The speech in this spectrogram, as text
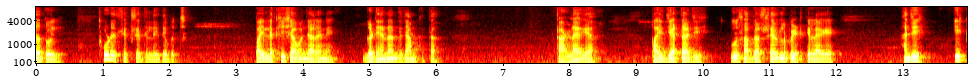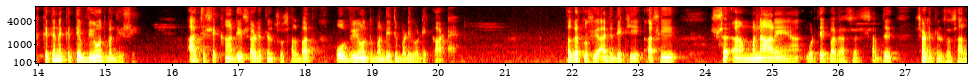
ਮਦਦ ਹੋਈ ਥੋੜੇ ਸਿੱਖ ਸੀ ਦਿੱਲੀ ਦੇ ਵਿੱਚ। ਭਾਈ ਲੱਖੀ ਸ਼ਾਹ ਵੰਜਾਰੇ ਨੇ ਗੱਡਿਆਂ ਦਾ ਇੰਤਜ਼ਾਮ ਕੀਤਾ। ਧੜ ਲੈ ਗਿਆ। ਭਾਈ ਜੈਤਾ ਜੀ ਗੁਰੂ ਸਾਹਿਬ ਦਾ ਸਿਰ ਲਪੇਟ ਕੇ ਲੈ ਗਏ। ਹਾਂਜੀ, ਇੱਕ ਕਿਤੇ ਨਾ ਕਿਤੇ ਵਿਉਂਤਬੰਦੀ ਸੀ। ਅੱਜ ਸਿੱਖਾਂ ਦੀ 350 ਸਾਲ ਬਾਅਦ ਉਹ ਵਿਉਂਤਬੰਦੀ 'ਚ ਬੜੀ ਵੱਡੀ ਘਾਟ ਹੈ। ਅਗਰ ਤੁਸੀਂ ਅੱਜ ਦੇਖੀ ਅਸੀਂ ਸ- ਮਨਾ ਰਹੇ ਹਾਂ ਗੁਰੂ ਤੇਗ ਬਹਾਦਰ ਸਾਹਿਬ ਦੇ 350 ਸਾਲ।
